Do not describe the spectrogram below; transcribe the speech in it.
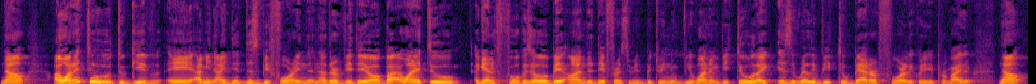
Now, I wanted to to give a I mean I did this before in another video, but I wanted to again focus a little bit on the difference between V1 and V2. Like is really V2 better for a liquidity provider? Now,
